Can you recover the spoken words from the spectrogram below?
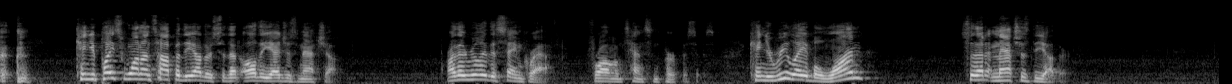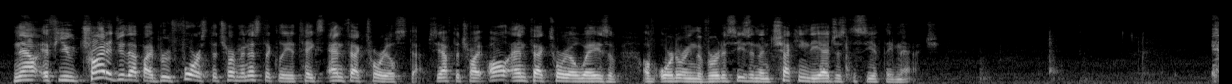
can you place one on top of the other so that all the edges match up? Are they really the same graph for all intents and purposes? Can you relabel one so that it matches the other? Now, if you try to do that by brute force, deterministically, it takes n factorial steps. You have to try all n factorial ways of, of ordering the vertices and then checking the edges to see if they match.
